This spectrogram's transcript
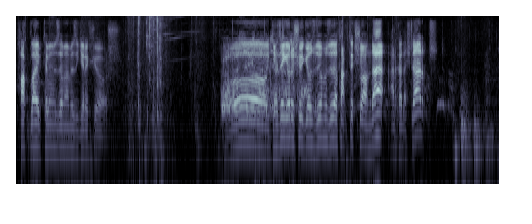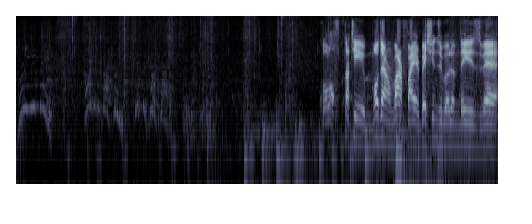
haklayıp temizlememiz gerekiyor. Oo, gece görüşü gözlüğümüzü de taktık şu anda arkadaşlar. Call of Duty Modern Warfare 5. bölümdeyiz ve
